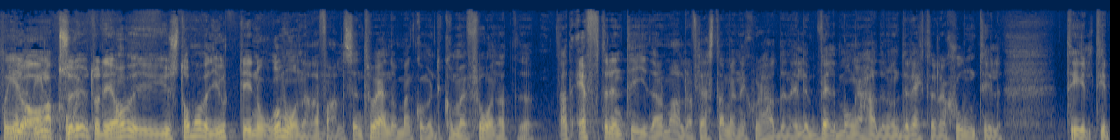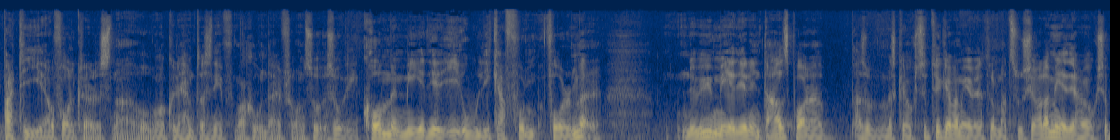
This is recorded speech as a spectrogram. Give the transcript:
på era ja, villkor. absolut. Och det har, just de har väl gjort det i någon mån i alla fall. Sen tror jag ändå man kommer inte komma ifrån att, att efter en tid när de allra flesta människor hade, eller väldigt många hade någon direkt relation till till, till partierna och folkrörelserna och man kunde hämta sin information därifrån så, så kommer medier i olika form, former. Nu är ju medier inte alls bara Alltså, man ska också tycka vara medveten om att sociala medier har också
